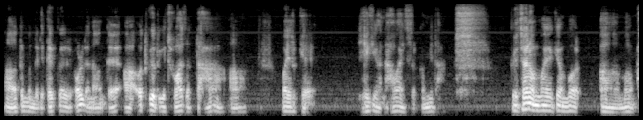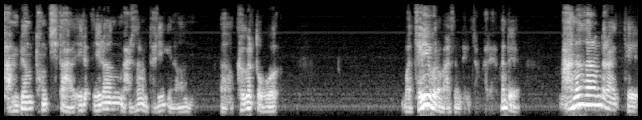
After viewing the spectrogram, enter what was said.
어, 떤 분들이 댓글 올려놨는데 아, 어떻게 어떻게 좋아졌다, 어, 뭐 이렇게 얘기가 나와 있을 겁니다. 그 저는 뭐 이렇게 뭐, 어, 뭐 만병통치다 이런, 이런 말씀을 드리기는 어, 그걸 또 뭐 제 입으로 말씀드리기 좀 그래요. 근데 많은 사람들한테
